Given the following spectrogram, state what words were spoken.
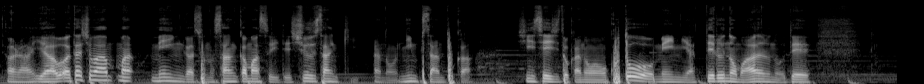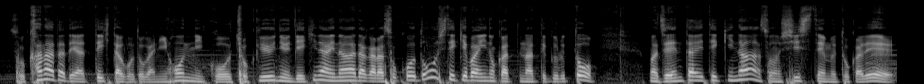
だからいや私は、まあ、メインがその酸化麻酔で周産期あの妊婦さんとか新生児とかのことをメインにやってるのもあるのでそうカナダでやってきたことが日本にこう直輸入できないなだからそこをどうしていけばいいのかってなってくると、まあ、全体的なそのシステムとかで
